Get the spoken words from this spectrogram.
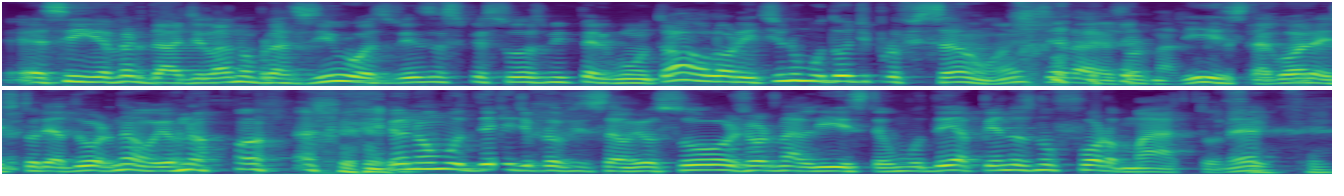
É, sim, é verdade. Lá no Brasil, às vezes as pessoas me perguntam: ah, o Laurentino mudou de profissão. Antes era jornalista, agora é historiador. Não, eu não, eu não mudei de profissão. Eu sou jornalista. Eu mudei apenas no formato, né? Sim, sim.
